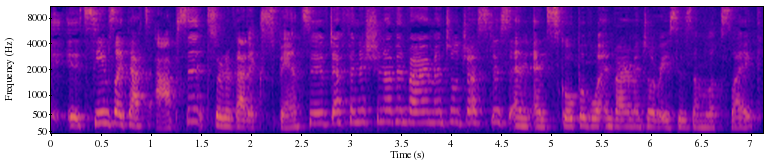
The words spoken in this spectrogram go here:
it seems like that's absent, sort of that expansive definition of environmental justice and and scope of what environmental racism looks like.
